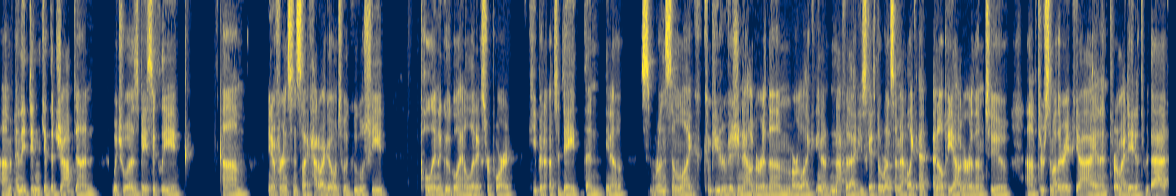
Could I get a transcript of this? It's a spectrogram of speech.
Um, and they didn't get the job done which was basically um, you know for instance like how do i go into a google sheet pull in a google analytics report keep it up to date then you know run some like computer vision algorithm or like you know not for that use case but run some like nlp algorithm to um, through some other api and then throw my data through that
